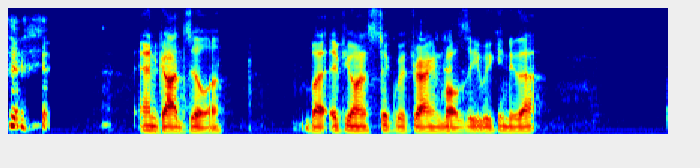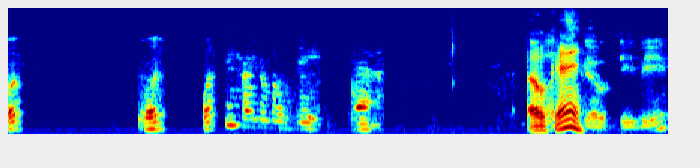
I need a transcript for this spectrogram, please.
and Godzilla. But if you want to stick with Dragon Ball Z, we can do that. Let's, let's do Dragon Ball Z. Yeah. Okay. Let's go, PB.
